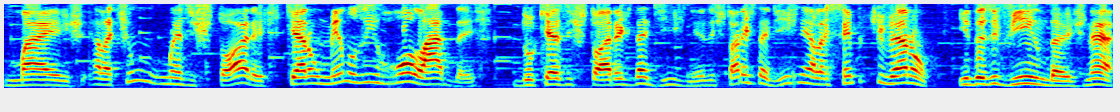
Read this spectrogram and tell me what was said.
mas ela tinha um- umas histórias que eram menos enroladas do que as histórias da Disney. As histórias da Disney, elas sempre tiveram idas e vindas, né?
